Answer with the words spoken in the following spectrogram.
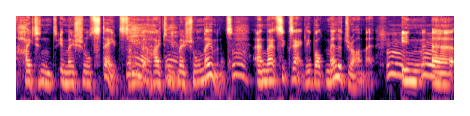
heightened emotional states and heightened yeah. emotional moments. And that's exactly what melodrama Mm, in Uh,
